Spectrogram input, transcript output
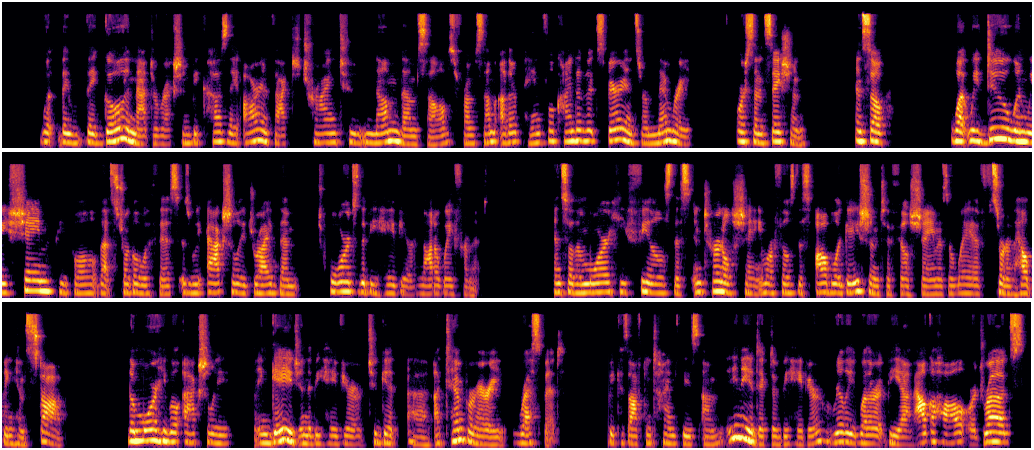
what they they go in that direction because they are in fact trying to numb themselves from some other painful kind of experience or memory or sensation. And so what we do when we shame people that struggle with this is we actually drive them towards the behavior not away from it. And so the more he feels this internal shame or feels this obligation to feel shame as a way of sort of helping him stop the more he will actually engage in the behavior to get uh, a temporary respite because oftentimes these um, any addictive behavior really whether it be um, alcohol or drugs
